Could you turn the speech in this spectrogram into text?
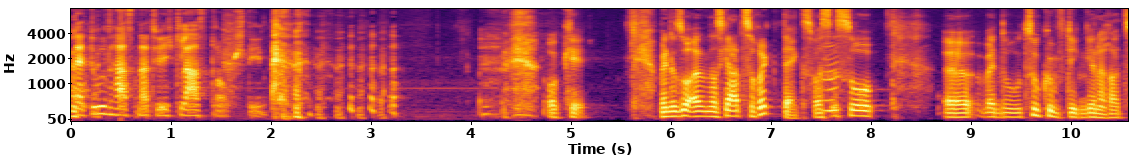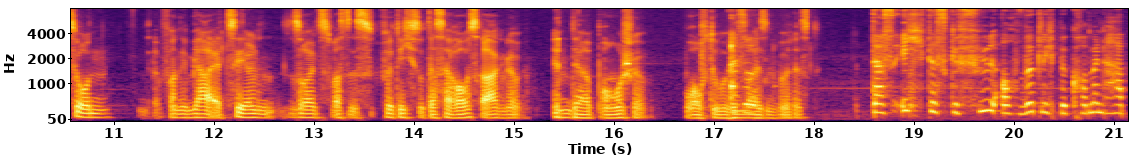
Na, du hast natürlich Glas draufstehen. okay. Wenn du so an das Jahr zurückdenkst, was hm. ist so, äh, wenn du zukünftigen Generationen von dem Jahr erzählen sollst, was ist für dich so das Herausragende in der Branche, worauf du also, hinweisen würdest? Dass ich das Gefühl auch wirklich bekommen habe,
